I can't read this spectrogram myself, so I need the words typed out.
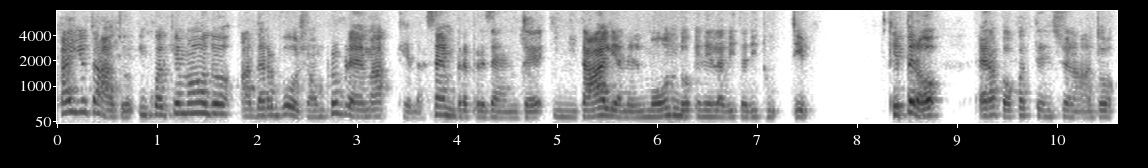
ha aiutato in qualche modo a dar voce a un problema che è da sempre presente in Italia, nel mondo e nella vita di tutti, che però era poco attenzionato.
